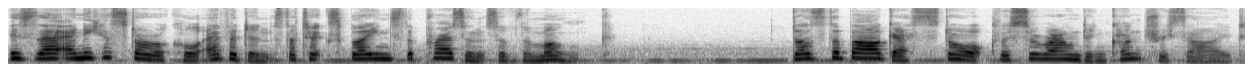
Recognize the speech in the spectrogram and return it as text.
Is there any historical evidence that explains the presence of the monk? Does the Barghest stalk the surrounding countryside?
